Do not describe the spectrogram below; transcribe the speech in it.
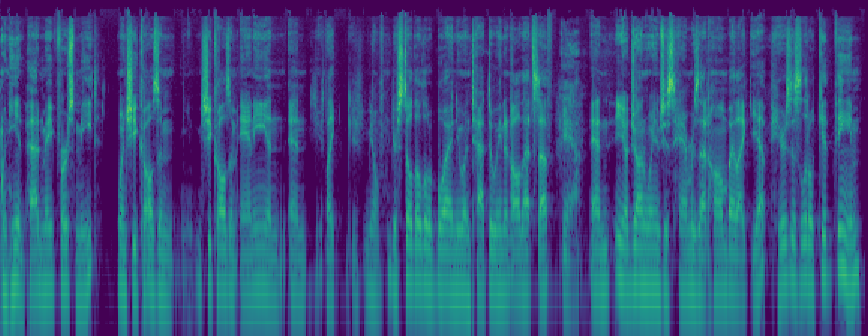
when he and Padme first meet when she calls him she calls him Annie and and like you know you're still the little boy I knew in Tatooine and all that stuff. Yeah. And you know John Williams just hammers that home by like, yep, here's this little kid theme,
